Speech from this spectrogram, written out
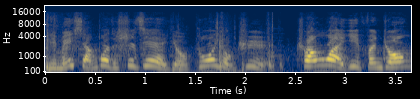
你没想过的世界有多有趣？窗外一分钟。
